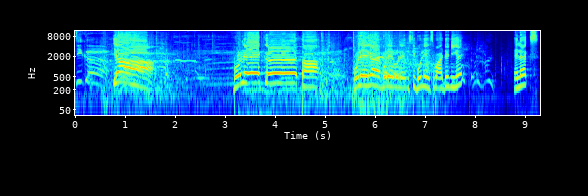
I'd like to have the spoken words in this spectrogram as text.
tiga Ya. Boleh ke tak? Boleh kan? Boleh, boleh. Mesti boleh sebab ada ni kan? Alex.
